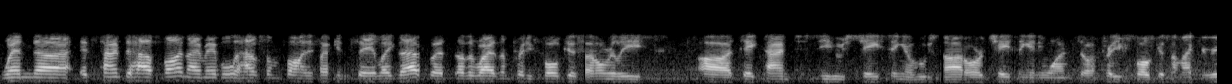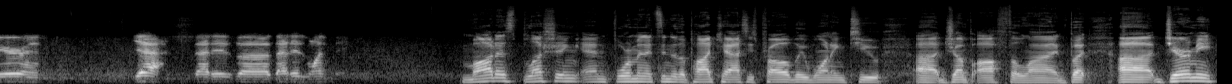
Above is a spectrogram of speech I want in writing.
when uh, it's time to have fun, I'm able to have some fun, if I can say it like that. But otherwise, I'm pretty focused. I don't really uh, take time to see who's chasing and who's not, or chasing anyone. So I'm pretty focused on my career, and yeah, that is uh, that is one thing. Modest, blushing, and four minutes into the podcast, he's probably wanting to uh, jump off the line. But uh, Jeremy,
